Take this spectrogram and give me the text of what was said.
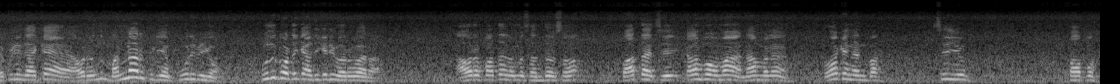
எப்படின்னாக்க அவர் வந்து மன்னார்குடியன் பூர்வீகம். புதுக்கோட்டைக்கு அடிக்கடி வருவாராம். அவரை பார்த்தா ரொம்ப சந்தோஷம். பார்த்தாச்சு. கிளம்புவோமா? நாமளும் ஓகே நண்பா. சி யூ பார்ப்போம்.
